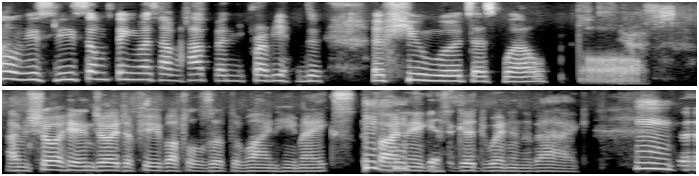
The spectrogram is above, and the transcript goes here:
Obviously, something must have happened. You probably had a, a few words as well. Oh. Yes, I'm sure he enjoyed a few bottles of the wine he makes. Finally, get a good win in the bag. Mm. The,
